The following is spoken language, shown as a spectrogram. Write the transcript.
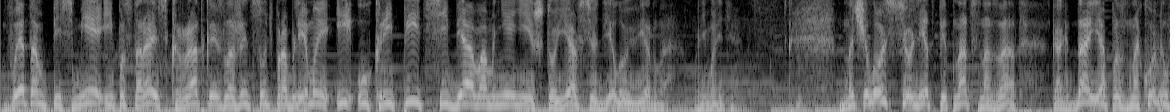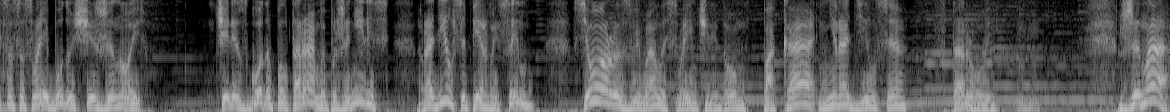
В этом письме и постараюсь кратко изложить суть проблемы и укрепить себя во мнении, что я все делаю верно. Понимаете? Началось все лет 15 назад, когда я познакомился со своей будущей женой. Через года полтора мы поженились, родился первый сын. Все развивалось своим чередом, пока не родился второй. Жена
